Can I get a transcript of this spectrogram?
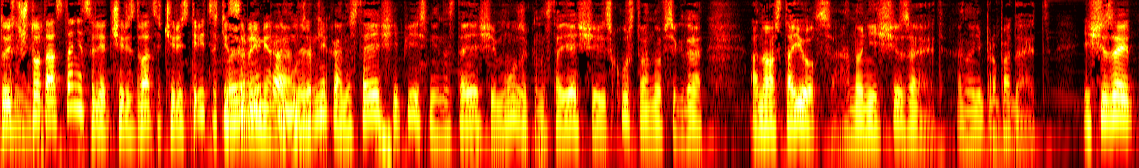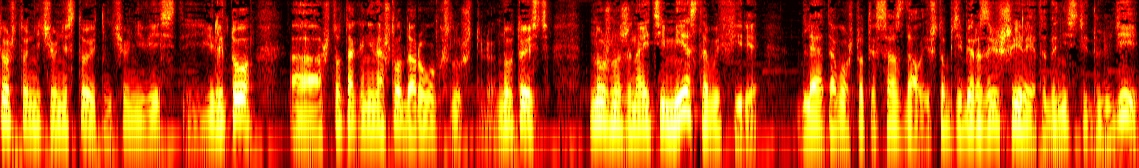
То есть что-то останется лет через 20, через 30 из Наверняка, современной музыки? наверняка. Настоящие песни, настоящая музыка, настоящее искусство, оно всегда, оно остается, оно не исчезает, оно не пропадает. Исчезает то, что ничего не стоит, ничего не весит. Или то, а, что так и не нашло дорогу к слушателю. Ну, то есть, нужно же найти место в эфире для того, что ты создал, и чтобы тебе разрешили это донести до людей.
